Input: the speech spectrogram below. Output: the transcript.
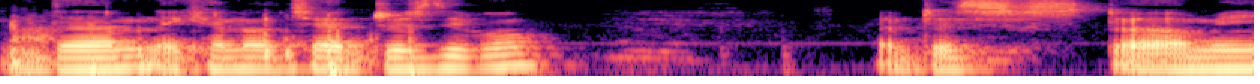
দেন এখানে হচ্ছে অ্যাড্রেস দিব। অ্যাড্রেসটা আমি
